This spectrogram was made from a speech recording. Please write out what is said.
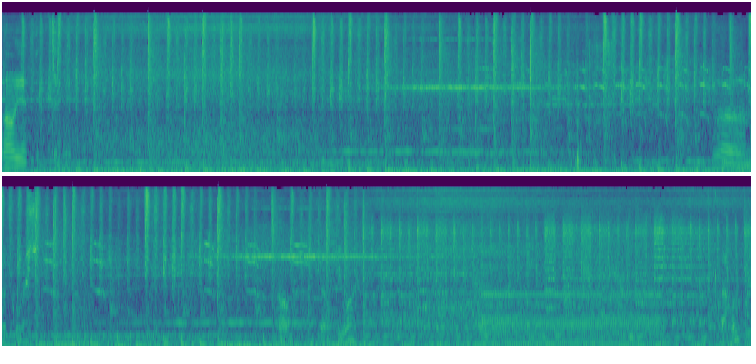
Oh yeah, it. And of course. Oh, that'll be why. Uh, that one.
